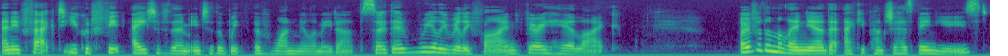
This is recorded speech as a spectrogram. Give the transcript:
And in fact, you could fit eight of them into the width of one millimeter. So they're really, really fine, very hair like. Over the millennia that acupuncture has been used,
